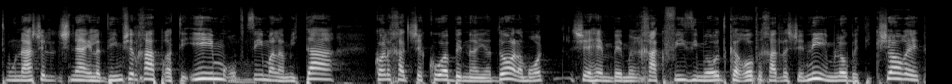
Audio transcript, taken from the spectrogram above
תמונה של שני הילדים שלך, הפרטיים, רובצים על המיטה, כל אחד שקוע בניידו, למרות שהם במרחק פיזי מאוד קרוב אחד לשני, אם לא בתקשורת,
